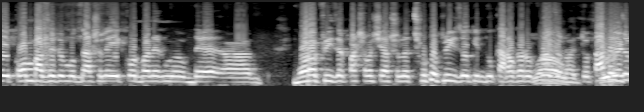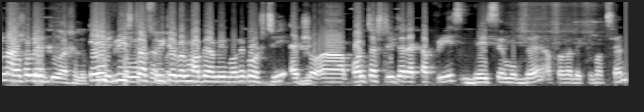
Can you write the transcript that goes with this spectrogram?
এই কম বাজেটের মধ্যে আসলে এই কোরবানের মধ্যে বড় ফ্রিজের পাশাপাশি আসলে ছোট ফ্রিজও কিন্তু কারও কারও প্রয়োজন হয়। তো তাদের জন্য আসলে এই ফ্রিজটা সুইটেবল হবে আমি মনে করছি। একশো পঞ্চাশ লিটার একটা ফ্রিজ বেসের মধ্যে আপনারা দেখতে পাচ্ছেন।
